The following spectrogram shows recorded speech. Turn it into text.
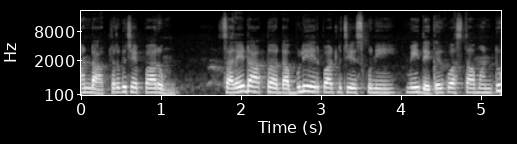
అని డాక్టర్కు చెప్పారు. సరే డాక్టర్ డబ్బులు ఏర్పాట్లు చేసుకుని మీ దగ్గరకు వస్తామంటూ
